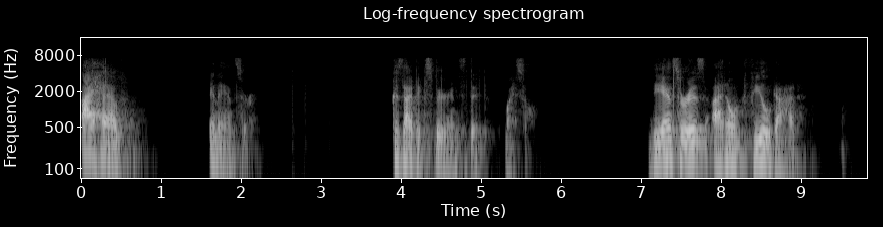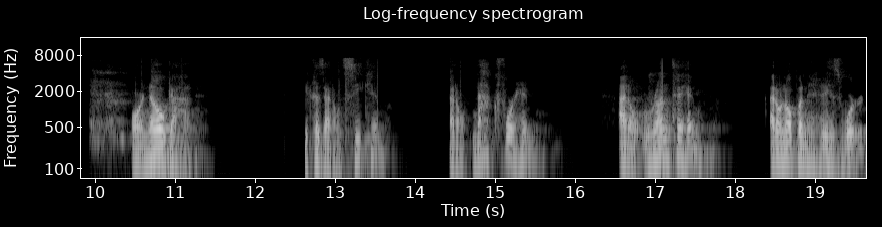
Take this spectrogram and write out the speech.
I have an answer because I've experienced it myself. The answer is I don't feel God or know God because I don't seek Him, I don't knock for Him, I don't run to Him, I don't open His Word.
